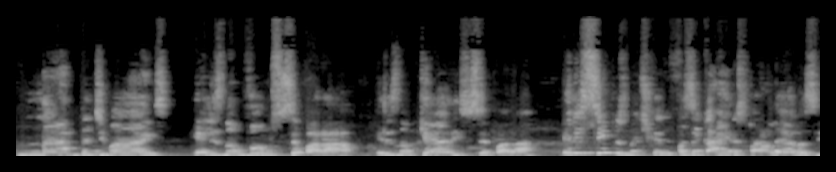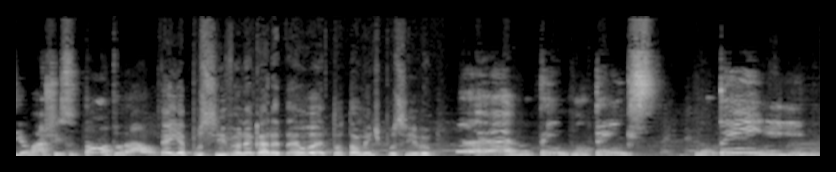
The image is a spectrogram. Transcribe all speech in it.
Nada demais. Eles não vão se separar. Eles não querem se separar. Eles simplesmente querem fazer carreiras paralelas. E eu acho isso tão natural. É, e é possível, né, cara? É, é totalmente possível. É, não tem. Não tem. Não tem.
